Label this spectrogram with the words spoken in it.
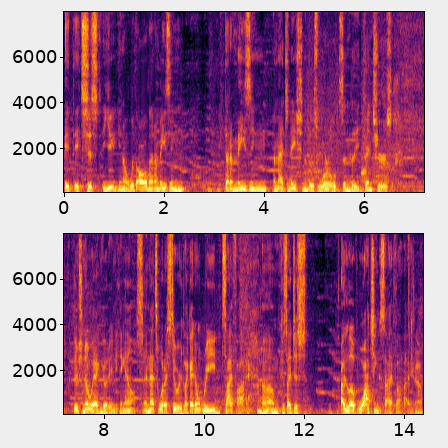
it, it's just you you know with all that amazing that amazing imagination of those worlds and the adventures. There's no way I can go to anything else, and that's what I still read. Like I don't read sci-fi because I just I love watching sci-fi. Yeah.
